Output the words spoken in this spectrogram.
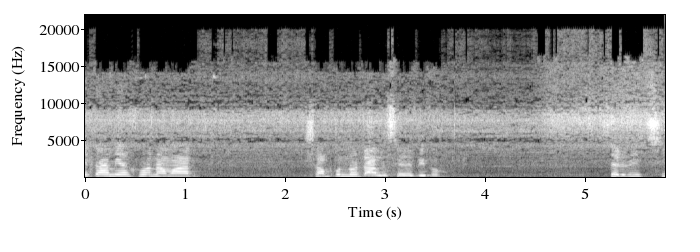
এটা আমি এখন আমার সম্পূর্ণ ডাল ছেড়ে দিব। ছেড়ে দিচ্ছি।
